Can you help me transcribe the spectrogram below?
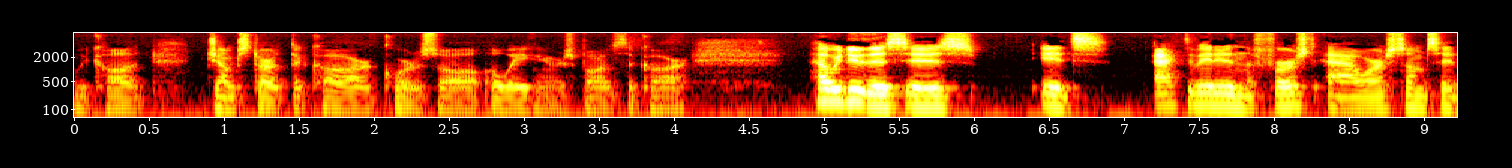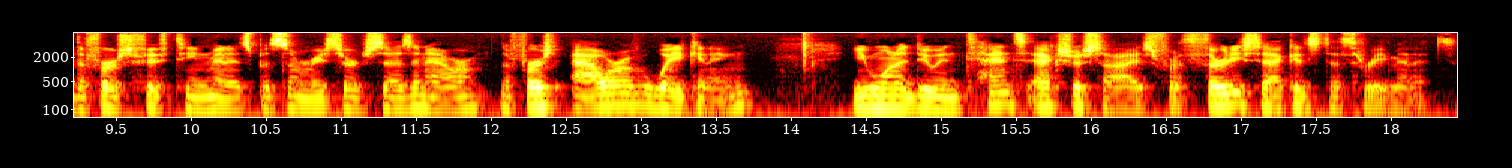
we call it jumpstart the car, cortisol awakening response the car. How we do this is it's activated in the first hour. Some say the first 15 minutes, but some research says an hour. The first hour of awakening, you want to do intense exercise for 30 seconds to three minutes.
